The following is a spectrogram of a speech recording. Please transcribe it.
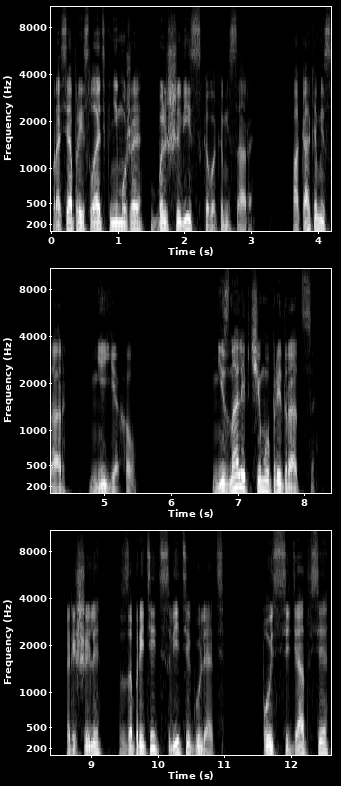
прося прислать к ним уже большевистского комиссара. Пока комиссар не ехал. Не знали, к чему придраться. Решили запретить свите гулять. Пусть сидят все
